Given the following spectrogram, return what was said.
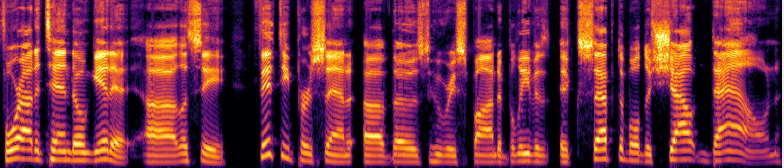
four out of 10 don't get it. Uh, let's see. 50% of those who responded believe it's acceptable to shout down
